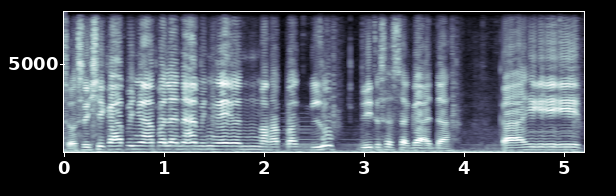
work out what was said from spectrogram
So sisikapin nga pala namin ngayon makapag-loop dito sa Sagada. Kahit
